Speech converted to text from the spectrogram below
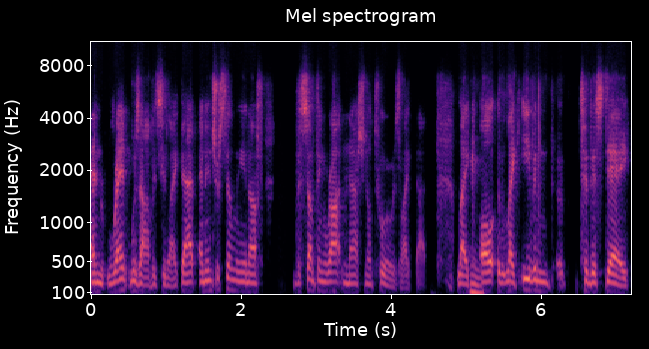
and rent was obviously like that and interestingly enough the Something Rotten national tour was like that. Like Mm. all, like even to this day,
